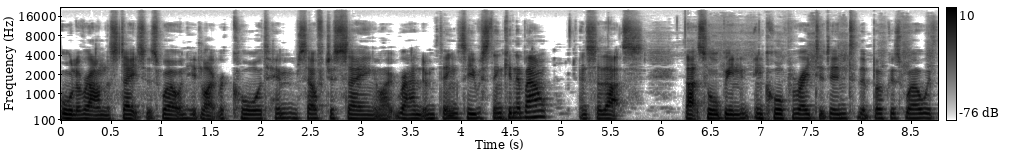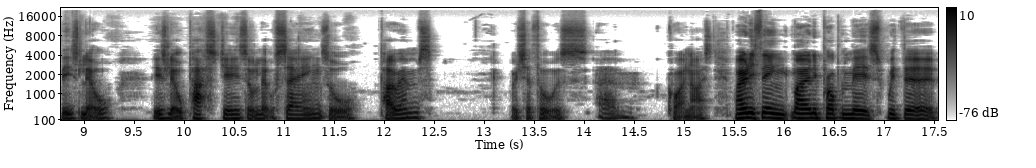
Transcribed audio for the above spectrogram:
all around the states as well, and he'd like record himself just saying like random things he was thinking about, and so that's that's all been incorporated into the book as well with these little these little passages or little sayings or poems, which I thought was um, quite nice. My only thing, my only problem is with the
